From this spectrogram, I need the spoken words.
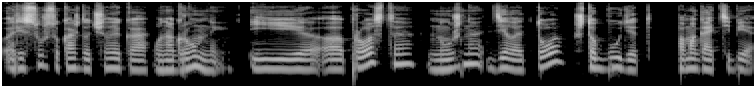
Ресурс у каждого человека, он огромный. И э, просто нужно делать то, что будет помогать тебе.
